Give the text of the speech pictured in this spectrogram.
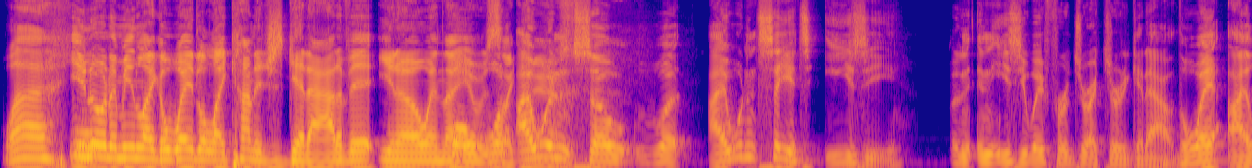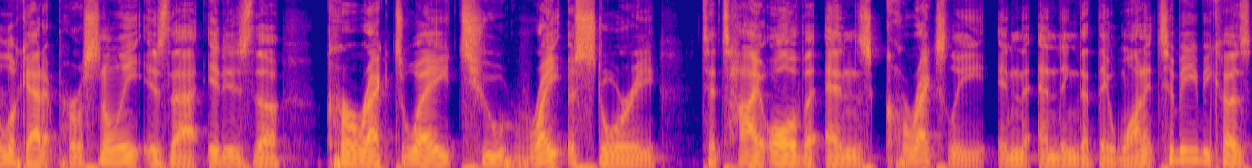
well, you know what I mean, like a way to like kind of just get out of it, you know, and like, Well, it was like I eh. wouldn't. So what I wouldn't say it's easy, an, an easy way for a director to get out. The way I look at it personally is that it is the correct way to write a story to tie all the ends correctly in the ending that they want it to be. Because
